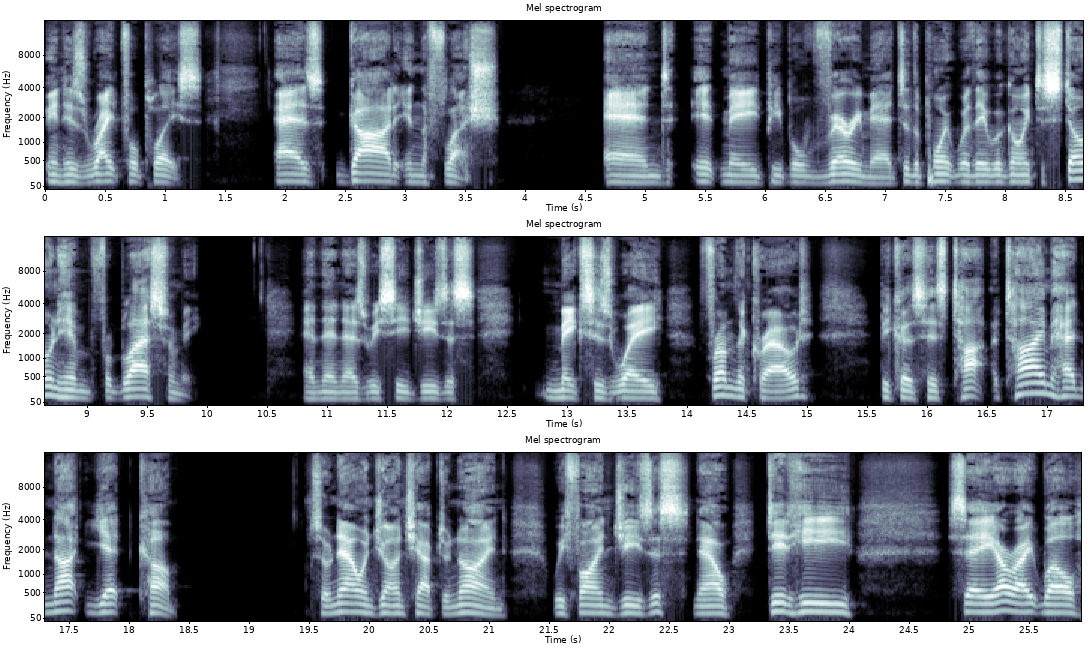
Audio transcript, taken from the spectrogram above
in his rightful place as God in the flesh. And it made people very mad to the point where they were going to stone him for blasphemy. And then, as we see, Jesus makes his way from the crowd because his time had not yet come. So now in John chapter 9, we find Jesus. Now, did he say, All right, well,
